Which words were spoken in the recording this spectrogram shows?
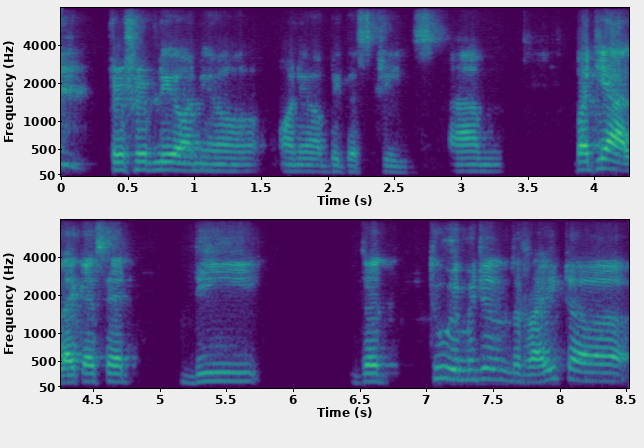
preferably on your on your bigger screens. Um, but yeah, like I said, the the two images on the right uh,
